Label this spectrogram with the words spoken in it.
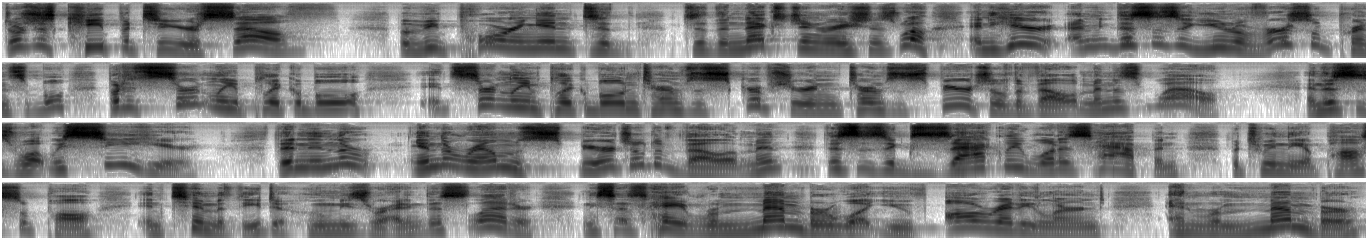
Don't just keep it to yourself, but be pouring into to the next generation as well. And here, I mean, this is a universal principle, but it's certainly applicable. It's certainly applicable in terms of scripture and in terms of spiritual development as well. And this is what we see here. Then in the in the realm of spiritual development, this is exactly what has happened between the apostle Paul and Timothy to whom he's writing this letter. And he says, "Hey, remember what you've already learned and remember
